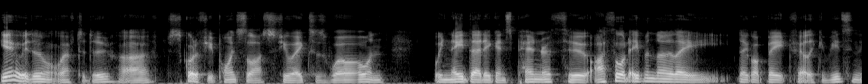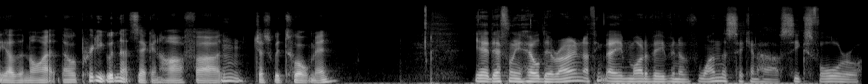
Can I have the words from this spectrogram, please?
Yeah, we're doing what we have to do. Uh, scored a few points the last few weeks as well, and we need that against Penrith, who I thought, even though they, they got beat fairly convincing the other night, they were pretty good in that second half, uh, mm. just with 12 men. yeah, definitely held their own. I think they might have even have won the second half, six four or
